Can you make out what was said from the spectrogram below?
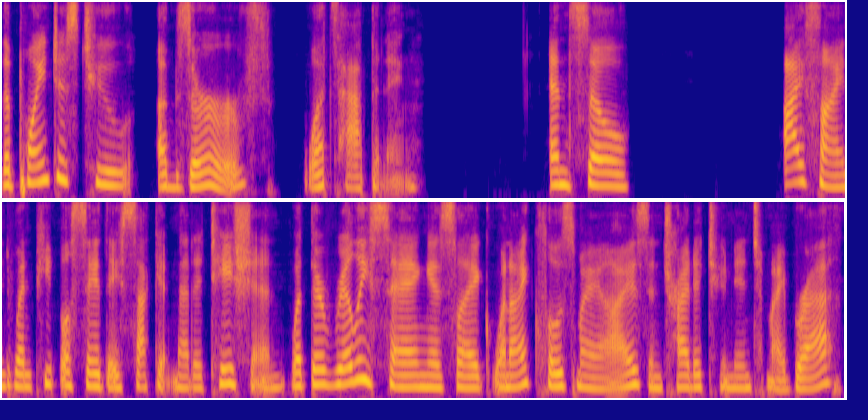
The point is to observe what's happening. And so I find when people say they suck at meditation, what they're really saying is like, when I close my eyes and try to tune into my breath,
